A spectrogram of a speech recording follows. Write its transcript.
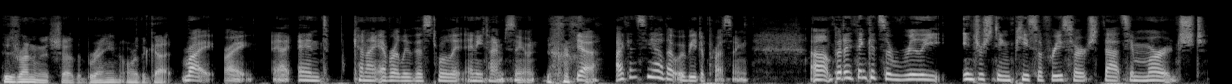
Who's running the show, the brain or the gut? Right, right. And can I ever leave this toilet anytime soon? yeah, I can see how that would be depressing. Uh, but I think it's a really interesting piece of research that's emerged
